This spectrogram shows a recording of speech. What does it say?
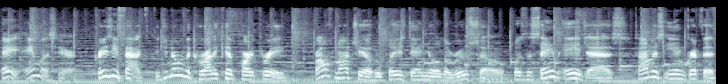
Hey, Aimless here. Crazy fact did you know in the Karate Kid Part 3, Ralph Macchio, who plays Daniel LaRusso, was the same age as Thomas Ian Griffith,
